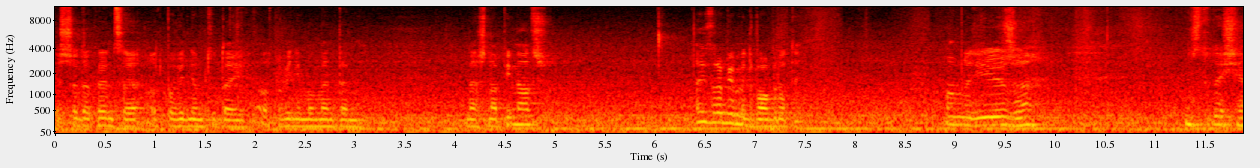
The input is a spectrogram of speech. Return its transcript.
Jeszcze dokręcę odpowiednim tutaj, odpowiednim momentem nasz napinacz. No i zrobimy dwa obroty. Mam nadzieję, że nic tutaj się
